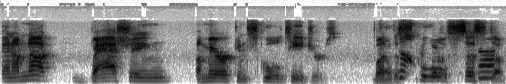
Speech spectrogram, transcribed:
and I'm not bashing American school teachers, but No. the No, school system.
